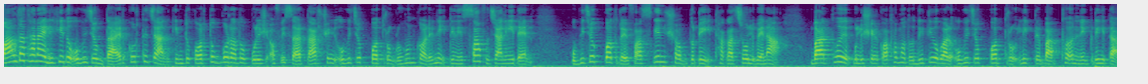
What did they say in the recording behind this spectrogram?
মালদা থানায় লিখিত অভিযোগ দায়ের করতে চান, কিন্তু কর্তব্যরত পুলিশ অফিসার তার সেই অভিযোগপত্র গ্রহণ করেনি, তিনি সাফ জানিয়ে দেন। অভিযোগপত্রে ফাসকিন শব্দটি থাকা চলবে না। বাধ্য হয়ে পুলিশের কথা মতো দ্বিতীয়বার অভিযোগপত্র লিখতে বাধ্য হন নিগৃহীতা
